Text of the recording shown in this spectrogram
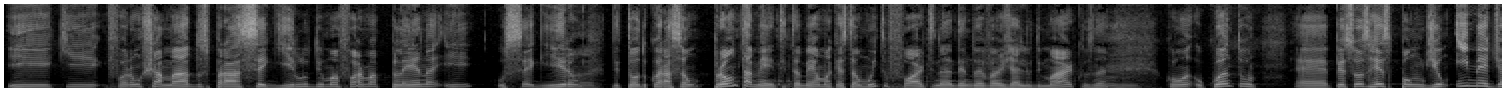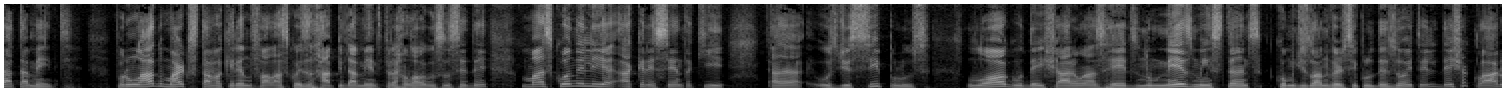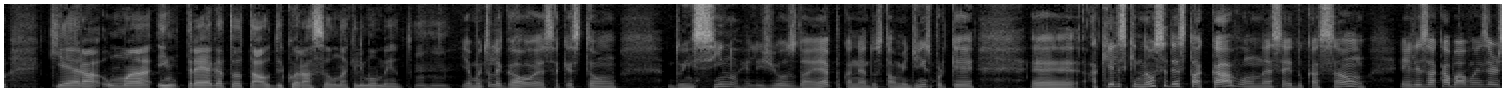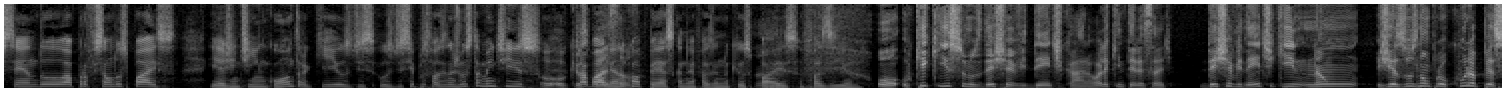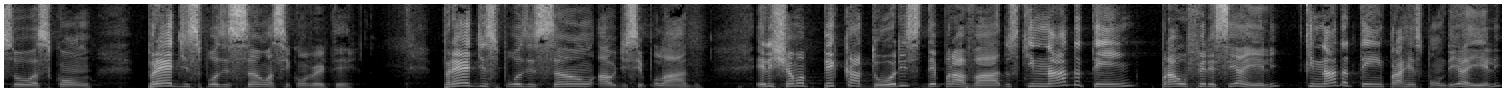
e que foram chamados para segui-lo de uma forma plena e o seguiram uhum. de todo o coração prontamente. Também é uma questão muito forte né, dentro do Evangelho de Marcos, né, uhum. com o quanto é, pessoas respondiam imediatamente. Por um lado, Marcos estava querendo falar as coisas rapidamente para logo suceder, mas quando ele acrescenta que uh, os discípulos logo deixaram as redes no mesmo instante, como diz lá no versículo 18, ele deixa claro que era uma entrega total de coração naquele momento. Uhum. E é muito legal essa questão do ensino religioso da época, né, dos talmidins, porque é, aqueles que não se destacavam nessa educação, eles acabavam exercendo a profissão dos pais. E a gente encontra aqui os, os discípulos fazendo justamente isso, o, o trabalhando com a pesca, né, fazendo o que os pais uhum. faziam. Oh, o que que isso nos deixa evidente, cara? Olha que interessante. Deixa evidente que não Jesus não procura pessoas com predisposição a se converter, predisposição ao discipulado. Ele chama pecadores depravados que nada têm para oferecer a ele, que nada tem para responder a ele,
